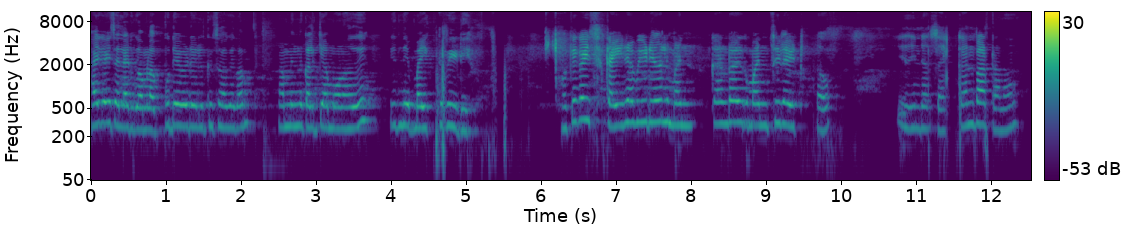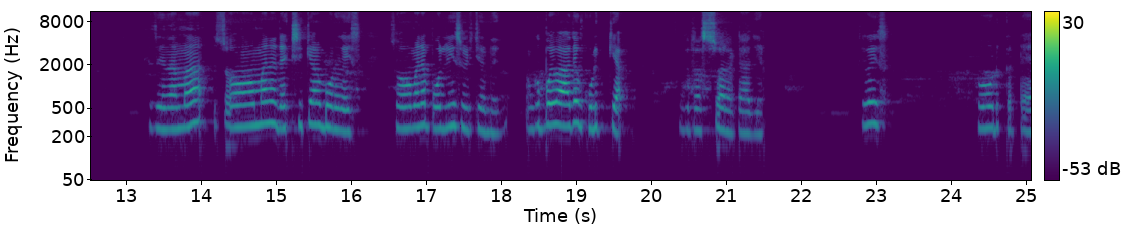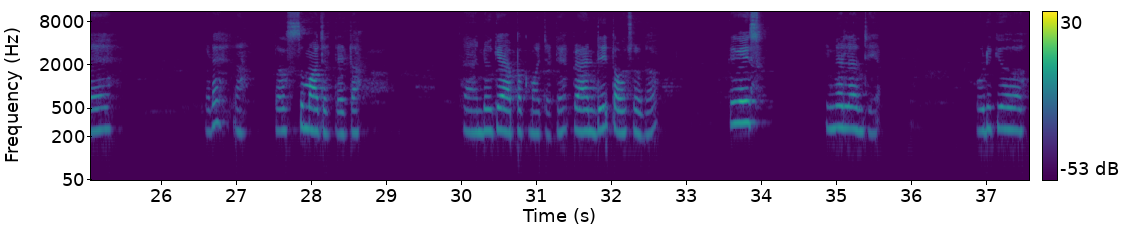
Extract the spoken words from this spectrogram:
Hi guys എല്ലാവർക്കും നമ്മളെ പുതിയ വീഡിയോയിലേക്ക് സ്വാഗതം. നമ്മൾ ഇന്ന് കളിക്കാൻ പോണത് ഇതിന്റെ ബൈക്ക് റീഡി ഓക്കെ ഗൈസ് കഴിഞ്ഞ വീഡിയോയിൽ മൻ കണ്ടവർക്ക് മനസ്സിലായിട്ടുണ്ടാവും. ഇതിന്റെ സെക്കൻഡ് പാർട്ടാണ് ഇത് നമ്മ സോമനെ രക്ഷിക്കാൻ പോണു ഗൈസ് സോമനെ പോലീസ് പിടിച്ചിട്ടുണ്ടായിരുന്നു നമുക്ക് പോയി ആദ്യം കുളിക്കാം. നമുക്ക് ഡ്രസ്സ് വരട്ടെ ആദ്യം. ഗൈസ് കൊടുക്കട്ടെ ഇവിടെ ആ ഡ്രസ്സ് മാറ്റട്ടെ കേട്ടാ പാന്റ് ക്യാപ്പൊക്കെ മാറ്റട്ടെ? പാന്റ് ട്രൗസർ ഇടാം. ഓക്കെ ഗൈസ് ഇന്നെല്ലാം ചെയ്യാം. ഓടിക്കോ.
